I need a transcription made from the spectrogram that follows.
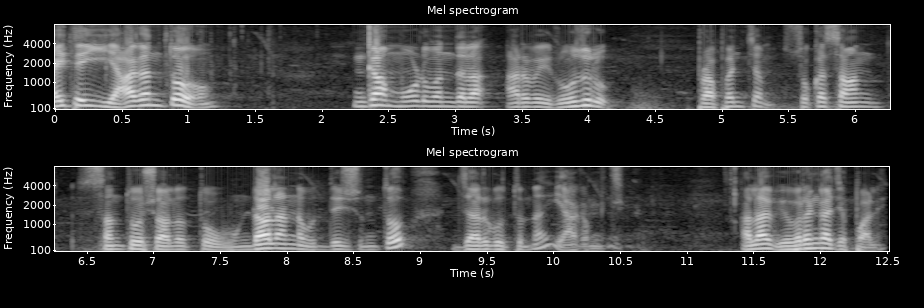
అయితే ఈ యాగంతో ఇంకా మూడు వందల అరవై రోజులు ప్రపంచం సుఖ సంతోషాలతో ఉండాలన్న ఉద్దేశంతో జరుగుతున్న యాగం ఇది. అలా వివరంగా చెప్పాలి.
